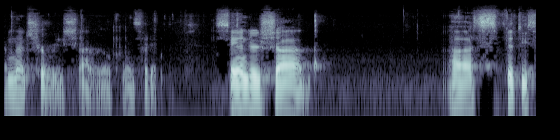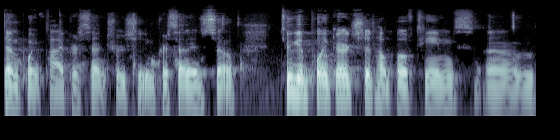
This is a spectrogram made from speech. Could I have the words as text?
I'm not sure what he shot real quick. One second. Sanders shot uh, 57.5% true shooting percentage. So, two good point guards should help both teams um,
